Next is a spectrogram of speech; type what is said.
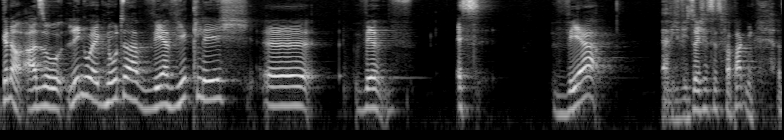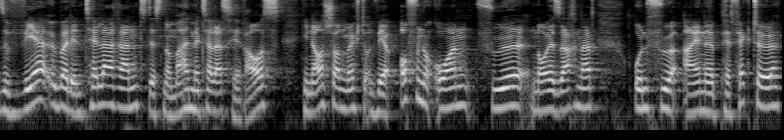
genau, also Lingua Ignota, wer wirklich, äh, wer es, wer, äh, wie, wie soll ich das jetzt verpacken? Also wer über den Tellerrand des Normalmetallers heraus hinausschauen möchte und wer offene Ohren für neue Sachen hat und für eine perfekte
